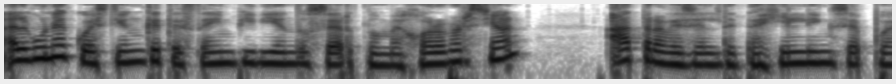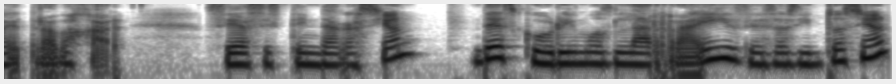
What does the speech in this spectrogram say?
alguna cuestión que te está impidiendo ser tu mejor versión, a través del Theta Healing se puede trabajar. Se hace esta indagación descubrimos la raíz de esa situación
